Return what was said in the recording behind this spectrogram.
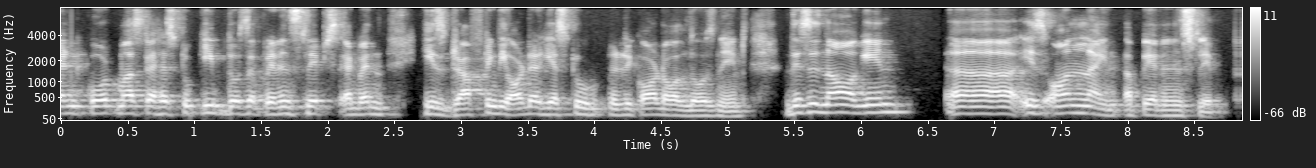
and court master has to keep those appearance slips, and when he's drafting the order, he has to record all those names. This is now again uh, is online appearance slip.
